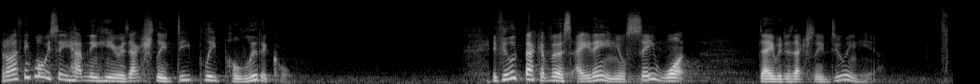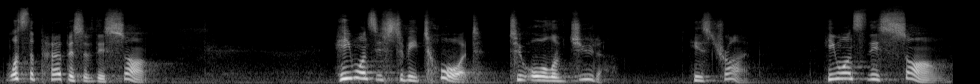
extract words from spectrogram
But I think what we see happening here is actually deeply political. If you look back at verse 18, you'll see what David is actually doing here. What's the purpose of this song? He wants this to be taught to all of Judah, his tribe. He wants this song,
